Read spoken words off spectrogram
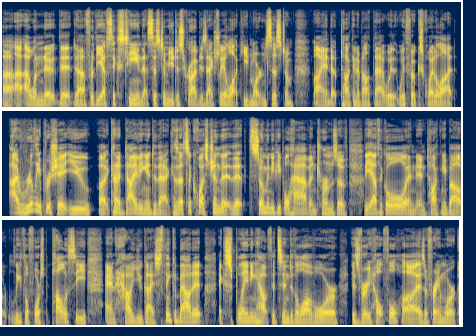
uh, I, I want to note that uh, for the F 16, that system you described is actually a Lockheed Martin system. I end up talking about that with, with folks quite a lot. I really appreciate you uh, kind of diving into that because that's a question that, that so many people have in terms of the ethical and, and talking about lethal force policy and how you guys think about it. Explaining how it fits into the law of war is very helpful uh, as a framework.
